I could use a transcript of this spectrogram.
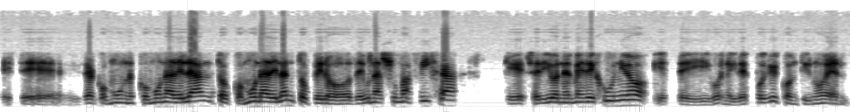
este, ya como un, como un adelanto, como un adelanto pero de una suma fija que se dio en el mes de junio este, y bueno y después que continúe el,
